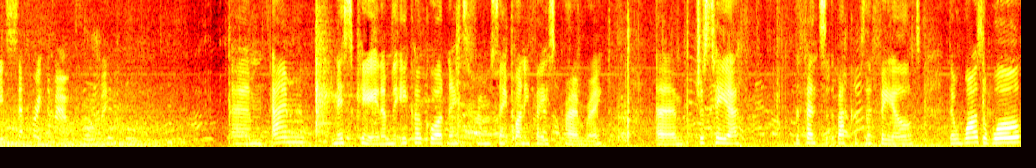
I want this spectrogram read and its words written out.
need to separate them out for me. Um, I'm Miss Keane, I'm the Eco Coordinator from St Boniface Primary. Um, just here, the fence at the back of the field, there was a wall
